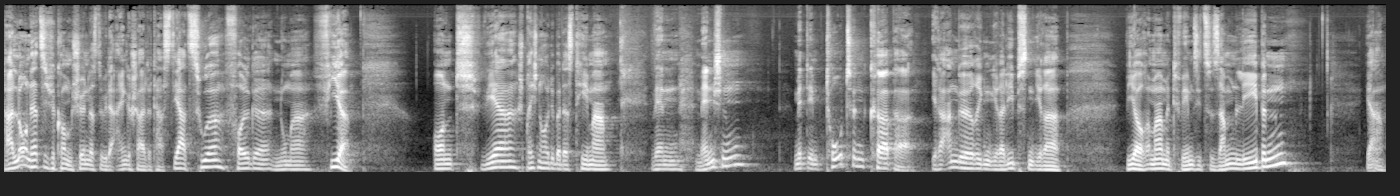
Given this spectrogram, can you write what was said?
Hallo und herzlich willkommen. Schön, dass du wieder eingeschaltet hast. Ja, zur Folge Nummer 4. Und wir sprechen heute über das Thema, wenn Menschen mit dem toten Körper ihrer Angehörigen, ihrer Liebsten, ihrer wie auch immer, mit wem sie zusammenleben, ja,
